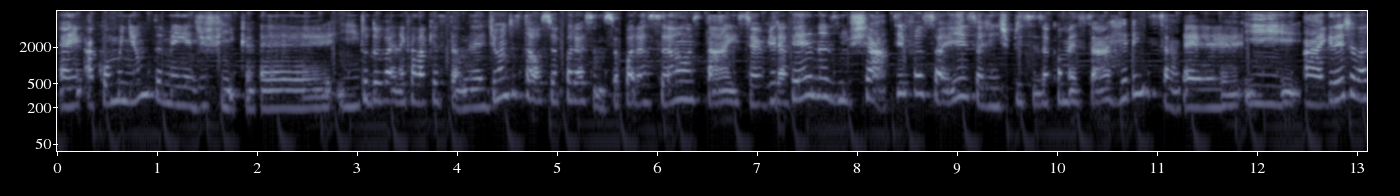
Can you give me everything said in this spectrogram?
É, a comunhão também edifica. É, e tudo vai naquela questão, né? De onde está o seu coração? Seu coração está em servir apenas no chá. Se for só isso, a gente precisa começar a repensar. É, e a igreja ela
